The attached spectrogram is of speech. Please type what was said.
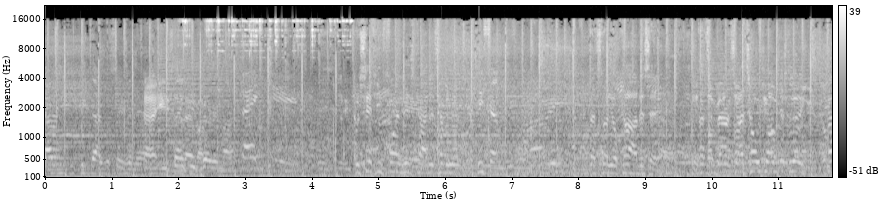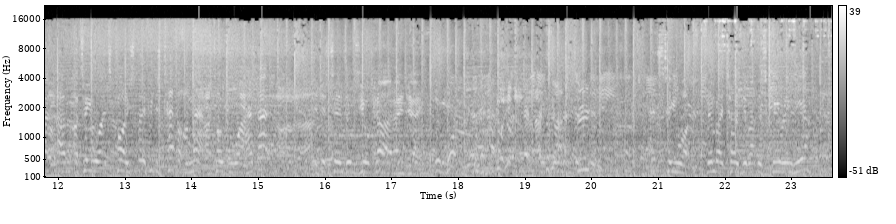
Darren, you can keep that as a souvenir. Thank you very much. Thank you. We'll see if you find his card. Let's have a look. He found. That's not your card, is it? That's embarrassing. I told you I'm just learning. But, um, I'll tell you what, it's close. But if you just tap it on that, I told you why I had that. It just turns into your card, AJ. Let's tell you what. Remember I told you about this keyring here?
